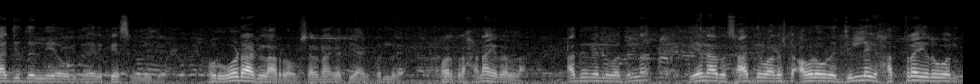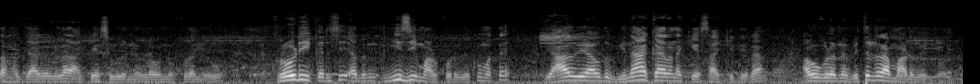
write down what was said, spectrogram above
ರಾಜ್ಯದಲ್ಲಿ ಅವ್ರ ಮೇಲೆ ಕೇಸುಗಳಿದೆ. ಅವರು ಓಡಾಡಲಾರರು, ಅವ್ರು ಶರಣಾಗತಿಯಾಗಿ ಬಂದರೆ ಅವ್ರ ಹತ್ರ ಹಣ ಇರಲ್ಲ. ಆದ್ದರಿಂದ ನೀವು ಅದನ್ನು ಏನಾದರೂ ಸಾಧ್ಯವಾದಷ್ಟು ಅವರವರ ಜಿಲ್ಲೆಗೆ ಹತ್ತಿರ ಇರುವಂತಹ ಜಾಗಗಳ ಆ ಕೇಸುಗಳನ್ನೆಲ್ಲವನ್ನು ಕೂಡ ನೀವು ಕ್ರೋಢೀಕರಿಸಿ ಅದನ್ನು ಈಸಿ ಮಾಡಿಕೊಡಬೇಕು. ಮತ್ತು ಯಾವ್ಯಾವುದು ವಿನಾಕಾರಣ ಕೇಸ್ ಹಾಕಿದ್ದೀರಾ, ಅವುಗಳನ್ನು ವಿತ್ಡ್ರಾ ಮಾಡಬೇಕು ಅಂತ.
